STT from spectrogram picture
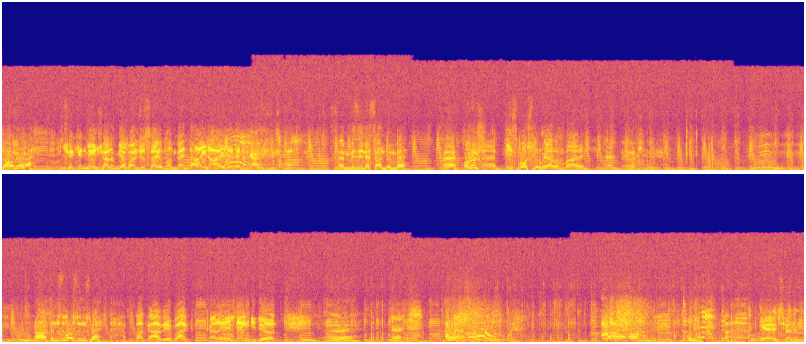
ne oluyor be? Çekinmeyin canım, yabancı sayılmam, ben de aynı ailedenim. Sen bizi ne sandın be? He, konuş! biz boş durmayalım bari. He? Rahatımızı bozdunuz be! bak abi bak, karı elden gidiyor. Gel canım.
